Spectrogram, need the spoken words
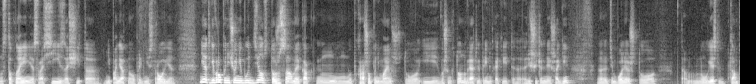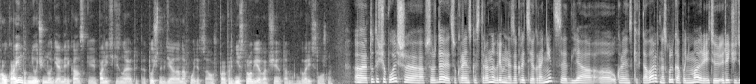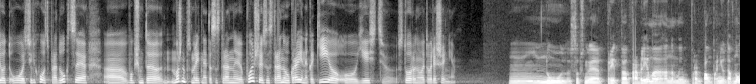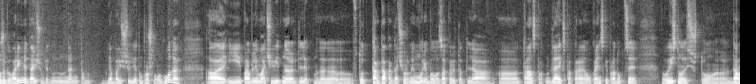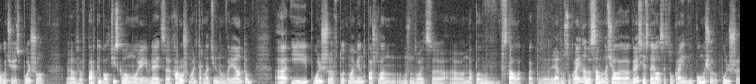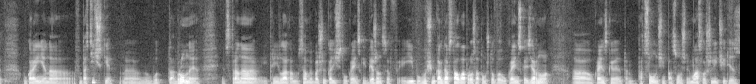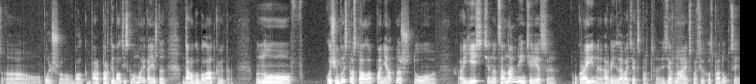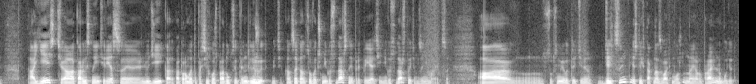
столкновение с Россией, защита непонятного Приднестровья. Нет, Европа ничего не будет делать, то же самое, как мы хорошо понимаем, что и Вашингтон вряд ли примет какие-то решительные шаги Э, тем более, что там, ну, если там про Украину, то не очень многие американские политики знают это, точно, где она находится. А уж про Приднестровье вообще там говорить сложно. Э, тут еще Польша обсуждает с украинской стороной временное закрытие границы для э, украинских товаров. Насколько я понимаю, речь, идет о сельхозпродукции. Э, в общем-то, можно посмотреть на это со стороны Польши и со стороны Украины. Какие есть стороны у этого решения? Ну, собственно, проблема, она, мы, по-моему, про нее давно уже говорили, да, еще где-то, наверное, там, я боюсь, летом прошлого года. А, и проблема очевидна. Для, э, в тот, тогда, когда Черное море было закрыто для э, транспорта, для экспорта украинской продукции, выяснилось, что дорога через Польшу э, в порты Балтийского моря является хорошим альтернативным вариантом. А, и Польша в тот момент пошла, ну, что называется, э, встала как рядом с Украиной. Она с самого начала агрессии стояла с Украиной. И помощь Польши Украине, она фантастически, э, вот огромная. Эта страна приняла там самое большое количество украинских беженцев. И, в общем, когда встал вопрос о том, чтобы украинское зерно а, украинское там, подсолнечник, подсолнечное масло шли через э, Польшу в порты Балтийского моря, конечно, дорога была открыта. Но очень быстро стало понятно, что э, есть национальные интересы Украины организовать экспорт зерна, экспорт сельхозпродукции, а есть а, корыстные интересы людей, которым эта сельхозпродукция принадлежит. Ведь в конце концов это же не государственные предприятия, не государство этим занимается. А, собственно, вот эти дельцы, если их так назвать можно, наверное, правильно будет,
